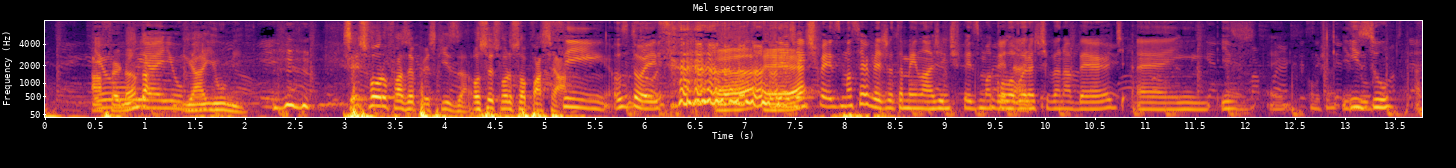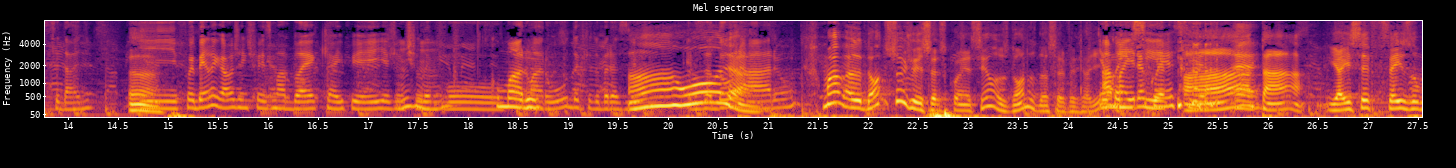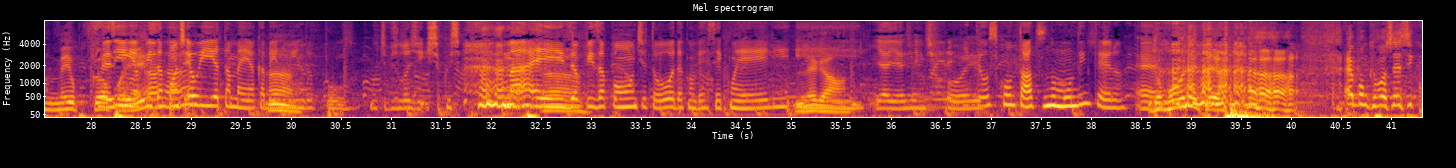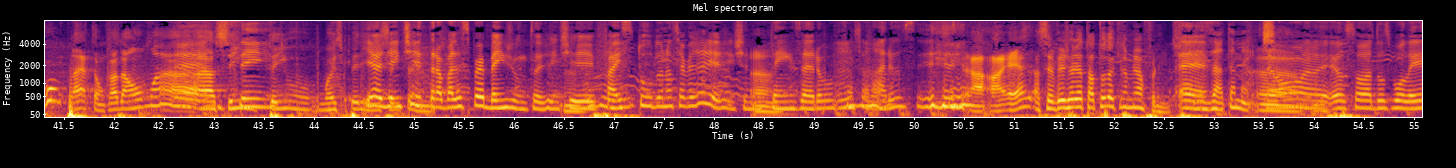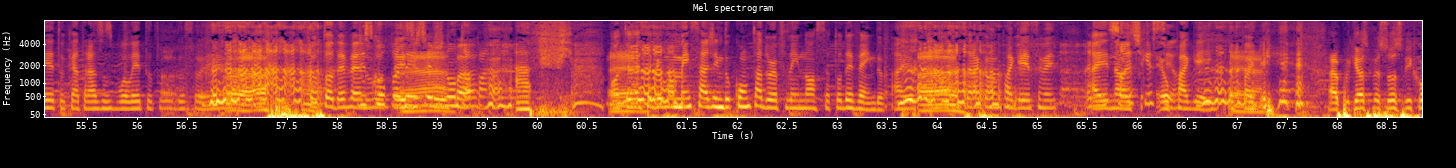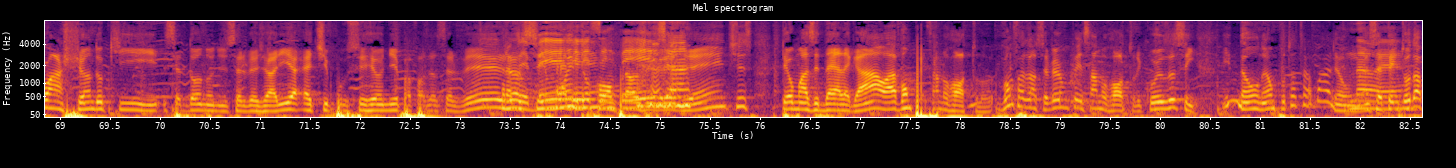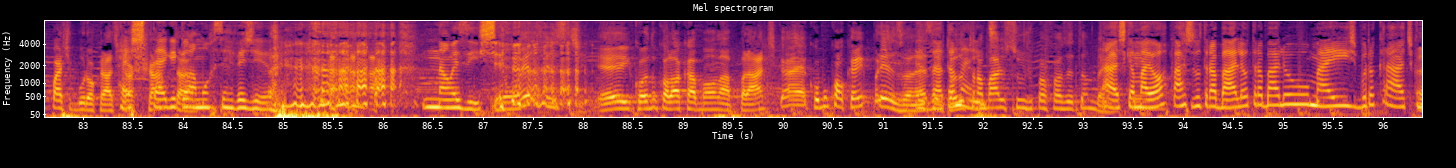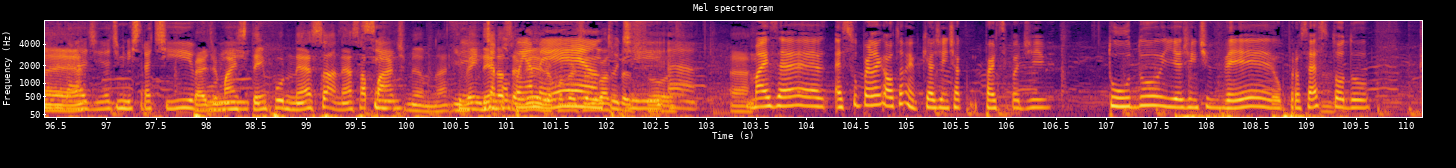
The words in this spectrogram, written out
A Eu Fernanda e a Yumi. e a Yumi. Vocês foram fazer pesquisa ou vocês foram só passear? Sim, os dois. É, E é. a gente fez uma cerveja também lá. A gente fez uma Verdade. colaborativa na Baird, é, em Izu, é, como chama? Izu. a cidade. Ah. E foi bem legal. A gente fez uma Black IPA. A gente levou Com Maru. daqui do Brasil. Ah, Eles olha. adoraram. Mas, mas de onde surgiu isso? Vocês conheciam os donos da cervejaria? a Maíra conhecia. conhecia. Ah, é. tá. E aí você fez o meio campo Sim, aí? eu fiz a ponte. Eu ia também, acabei Ah. não indo por motivos logísticos. Mas eu fiz a ponte toda, conversei com ele. e- Legal. E aí a gente E foi. tem os contatos no mundo inteiro. É. Do mundo inteiro. é bom que vocês se completam. Cada uma, É, assim, sim. tem um- uma experiência E a gente diferente. trabalha super bem junto. A gente Uhum. faz tudo na cervejaria. A gente não Ah. tem zero funcionários. e- A, a- é- a cervejaria tá toda aqui na minha frente. É. Exatamente. Então, eu sou a dos boletos, que atrasa os boletos, tudo. Sou eu. Eu tô devendo Desculpa, vocês, gente, a gente não tá pagando. Ontem eu recebi uma mensagem do contador. Eu falei, nossa, eu tô devendo. Aí eu falei, nossa, será que eu não paguei esse mês? Aí não, esqueceu. eu paguei, eu paguei. É porque as pessoas ficam achando que ser dono de cervejaria é tipo se reunir pra fazer a cerveja, Pra se beber, muito beber comprar os ingredientes, ter umas ideias legais, ah, vamos pensar no rótulo. Vamos fazer uma cerveja, vamos pensar no rótulo e coisas assim. E não, né? É um puta trabalhão. né? Não, Você é. tem toda a parte burocrática Hashtag chata. glamour cervejeiro. não existe. Não existe. É, e quando coloca a mão na prática, é como qualquer empresa, né? Tem Exatamente. todo o trabalho sujo pra fazer também. Ah, acho que a maior parte do trabalho é o trabalho mais burocrático, na É. verdade, administrativo. Perde mais e tempo nessa, nessa Sim. parte mesmo, né? E Sim. vendendo de a cerveja, conversando com as acompanhamento, de. pessoas. é. É. Mas é, é super legal também, porque a gente participa de tudo e a gente vê o processo todo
